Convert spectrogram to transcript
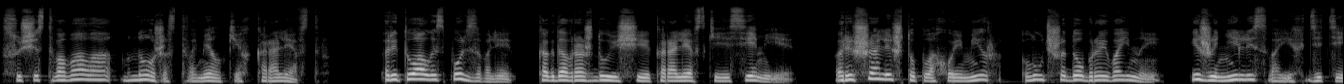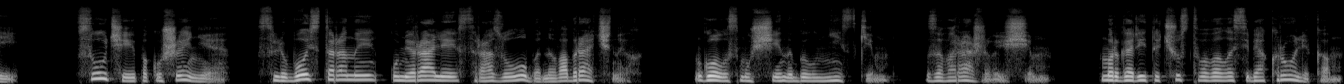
существовало множество мелких королевств. Ритуал использовали, когда враждующие королевские семьи решали, что плохой мир лучше доброй войны, и женили своих детей. В случае покушения с любой стороны умирали сразу оба новобрачных. Голос мужчины был низким, завораживающим. Маргарита чувствовала себя кроликом,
